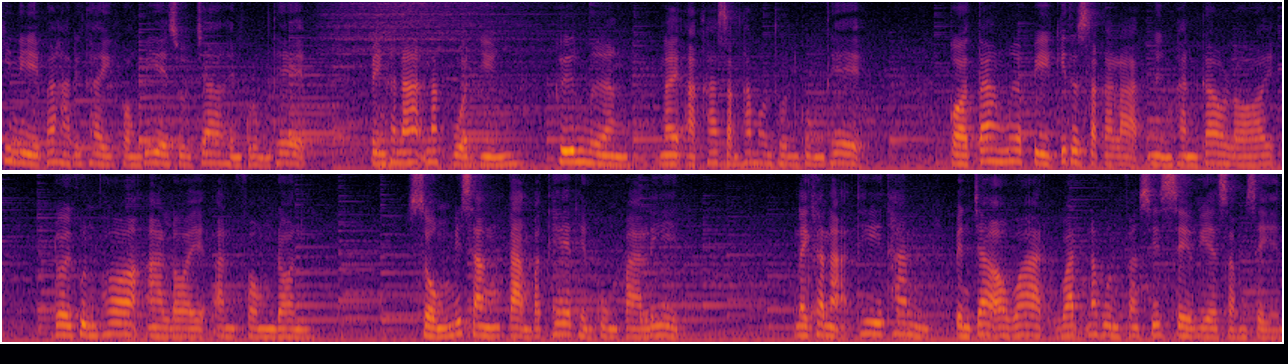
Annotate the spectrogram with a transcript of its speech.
คินีพระหฤทัยของพระเยซูเจ้าแห่งกรุงเทพ เป็นคณะนักบวชหญิง พื้นเมืองในอัครสังฆมณฑลกรุงเทพ ก่อตั้งเมื่อปีคริสตศักราช 1900 โดยคุณพ่ออาลฟองส์ดอนต์สงฆ์มิสซังต่างประเทศแห่งกรุงปารีส ในขณะที่ท่านเป็นเจ้าอาวาสวัดนักบุญฟรังซิสเซเวียร์สามเสน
